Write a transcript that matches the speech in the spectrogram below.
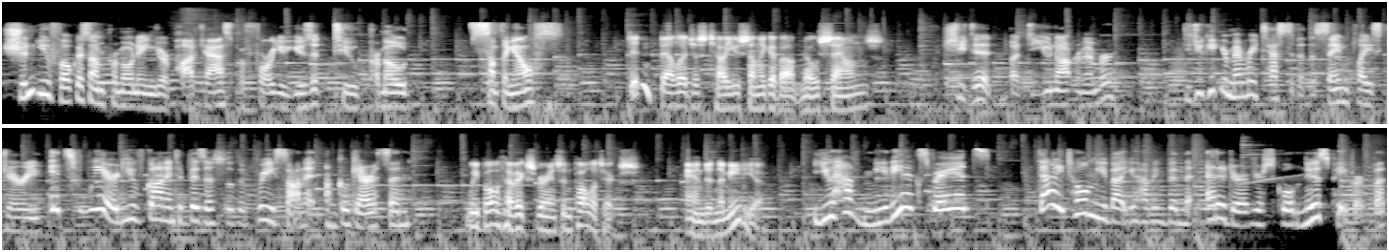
Shouldn't you focus on promoting your podcast before you use it to promote something else? Didn't Bella just tell you something about no sounds? She did, but do you not remember? Did you get your memory tested at the same place, Gary? It's weird you've gone into business with a Reese on it, Uncle Garrison. We both have experience in politics and in the media. You have media experience? Daddy told me about you having been the editor of your school newspaper, but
